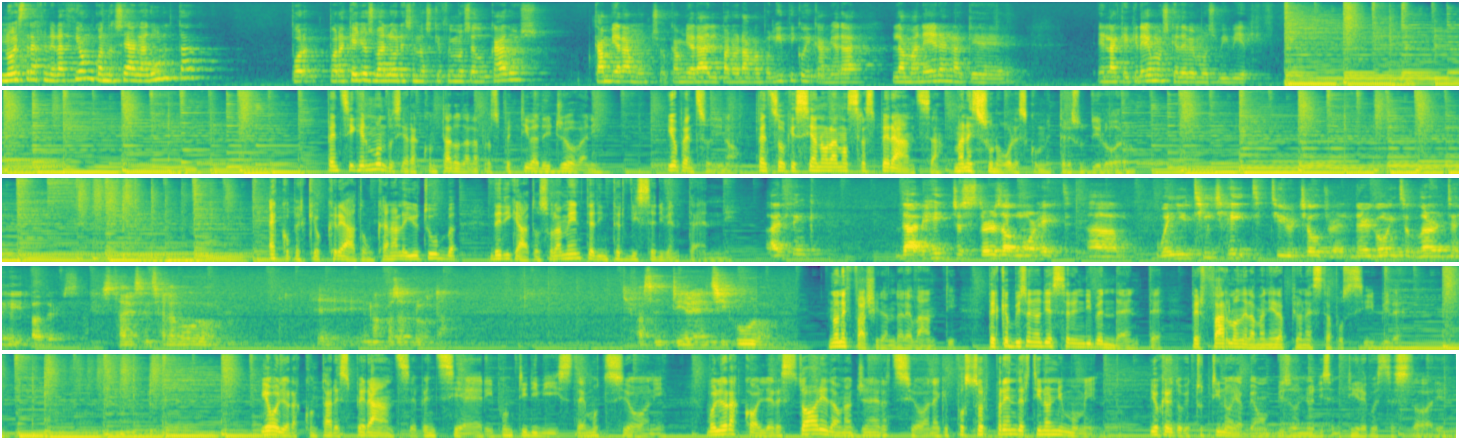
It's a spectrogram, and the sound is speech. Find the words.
nuestra generación, cuando sea adulta, por, por aquellos valores en los que fuimos educados, cambiará mucho, cambiará el panorama político y cambiará la manera en la que, en la que creemos che debemos vivir. Pensi che il mondo sia raccontato dalla prospettiva dei giovani? Io penso di no. Penso che siano la nostra speranza, ma nessuno vuole scommettere su di loro. Ecco perché ho creato un canale YouTube dedicato solamente ad interviste di ventenni. I think that hate just stirs up more hate. Um, when you teach hate to your children, they're going to learn to hate others. Stare senza lavoro è una cosa brutta, ti fa sentire insicuro. Non è facile andare avanti, perché ho bisogno di essere indipendente, per farlo nella maniera più onesta possibile. Io voglio raccontare speranze, pensieri, punti di vista, emozioni. Voglio raccogliere storie da una generazione che può sorprenderti in ogni momento. Io credo che tutti noi abbiamo bisogno di sentire queste storie.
